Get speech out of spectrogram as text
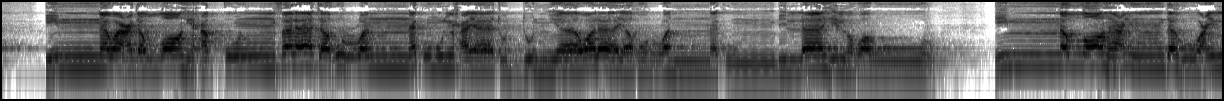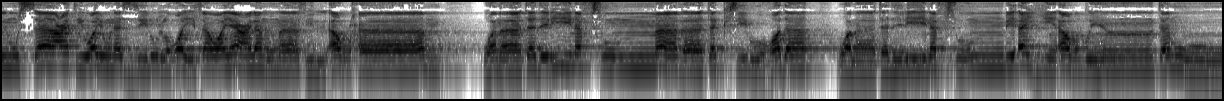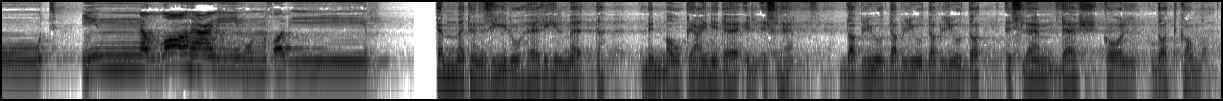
ان وعد الله حق فلا تغرنكم الحياة الدنيا ولا يغرنكم بالله الغرور ان الله عنده علم الساعة وينزل الغيث ويعلم ما في الارحام وما تدري نفس ماذا تكسب غدا وما تدري نفس باي ارض تموت ان الله عليم خبير. تم تنزيل هذه المادة من موقع نداء الإسلام www islam-call.com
